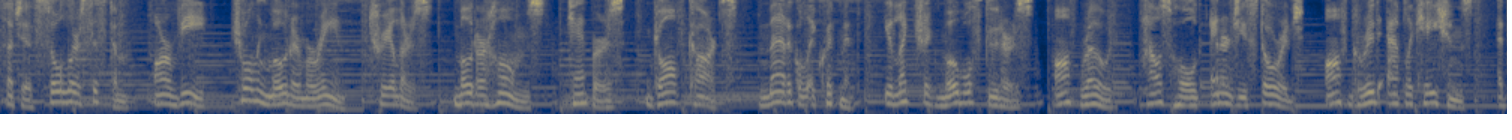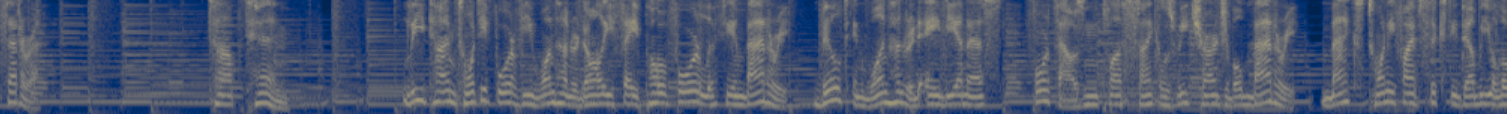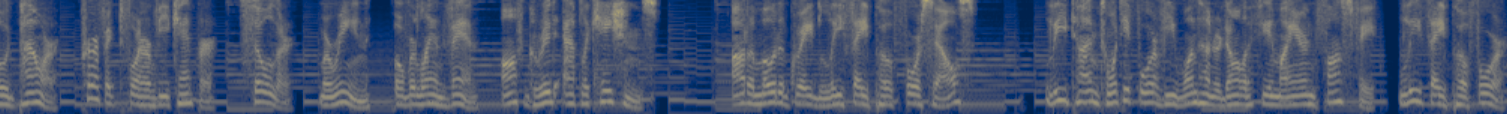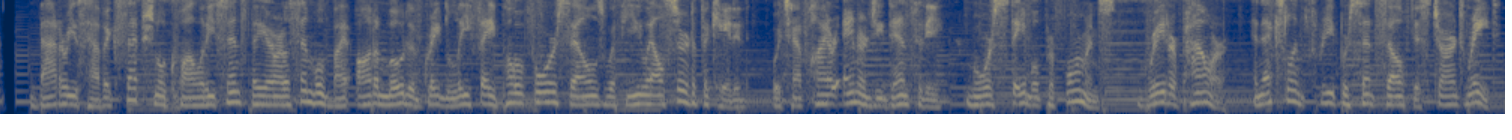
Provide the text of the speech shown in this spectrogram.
such as solar system, RV, trolling motor marine, trailers, motor homes, campers, golf carts, medical equipment, electric mobile scooters, off-road, household energy storage, off-grid applications, etc. Top 10 Li-Time 24V100 Ali 4 lithium battery, built-in 100 ABMS, 4000 plus cycles rechargeable battery, max 2560W load power, perfect for RV camper, solar, marine, overland van, off-grid applications. Automotive-grade LiFePO 4 cells? Li-Time 24V100 lithium iron phosphate, LiFePO 4. Batteries have exceptional quality since they are assembled by automotive-grade LiFePO 4 cells with UL certificated, which have higher energy density, more stable performance, greater power, an excellent 3% self-discharge rate.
